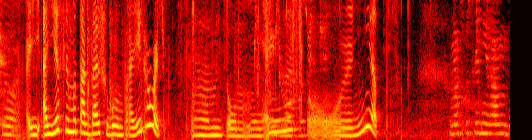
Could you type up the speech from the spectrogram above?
Чё? А, а если мы так дальше будем проигрывать, м, то у меня Проиграем минус э, нет. У нас последний раунд.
